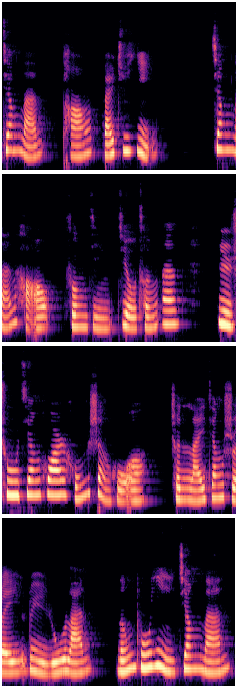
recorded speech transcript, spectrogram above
江南唐白居易。江南好风景旧曾谙。日出江花红胜火春来江水绿如蓝。能不忆江南？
